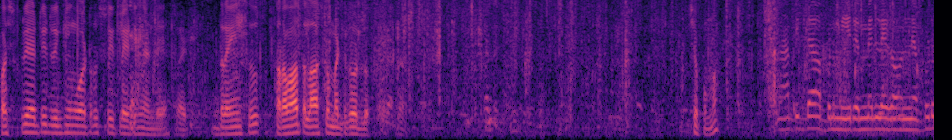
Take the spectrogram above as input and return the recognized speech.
first priority drinking water street lighting అండి. డ్రైన్స్ తర్వాత లాస్ట్లో మట్టి రోడ్లు. చెప్పమ్మా. నా బిడ్డ అప్పుడు మీరు ఎమ్మెల్యేగా ఉన్నప్పుడు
